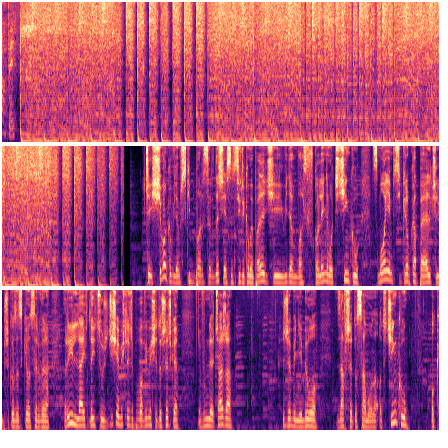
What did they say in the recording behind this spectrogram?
It. Cześć, siemanko, witam wszystkich bardzo serdecznie, jestem CJ.pl, dzisiaj witam was w kolejnym odcinku z moim C.pl, czyli przekozackiego serwera Real Life. No i cóż, dzisiaj myślę, że pobawimy się troszeczkę w mleczarza, żeby nie było zawsze to samo na odcinku. Ok,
